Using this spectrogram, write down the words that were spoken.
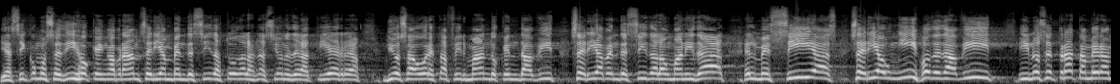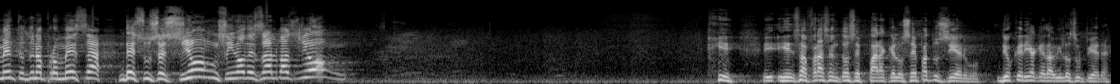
Y así como se dijo que en Abraham serían bendecidas todas las naciones de la tierra, Dios ahora está afirmando que en David sería bendecida la humanidad. El Mesías sería un hijo de David. Y no se trata meramente de una promesa de sucesión, sino de salvación. Y, esa frase entonces, para que lo sepa tu siervo, Dios quería que David lo supiera.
